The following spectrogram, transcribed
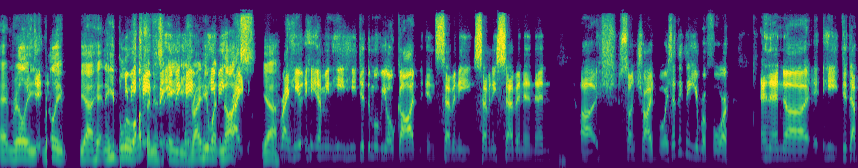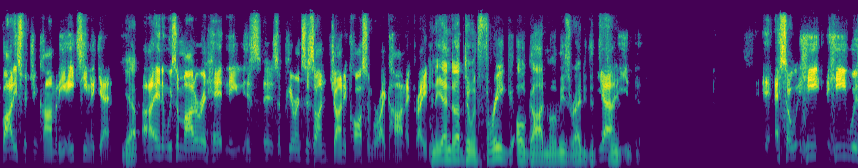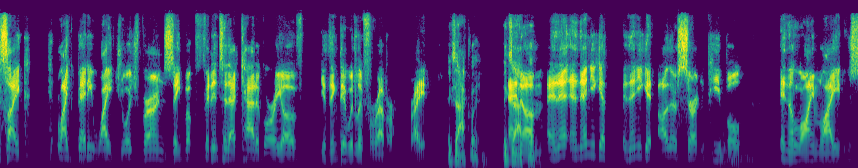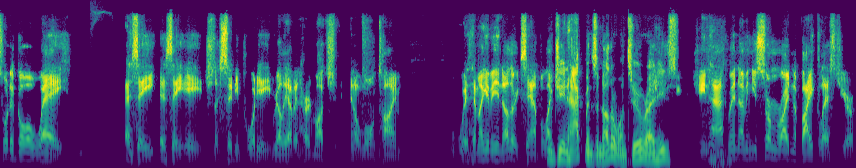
and really, He- really, yeah, and he blew up became- in his he eighties, became- right? He, he went nuts. right. Yeah, Right. He, he I mean, he he did the movie Oh God in 70, 77 and then uh, Sunshine Boys, I think the year before. And then uh, he did that body switching comedy, 18 again. yep. Uh, and it was a moderate hit. And he, his, his appearances on Johnny Carson were iconic, right? And he ended up doing three Oh God movies, right? He did Yeah, three. Yeah, so he he was like like Betty White, George Burns. They fit into that category of you think they would live forever, right? Exactly. Exactly. And um and then and then you get and then you get other certain people in the limelight who sort of go away as they as they age. Like Sidney Poitier, you really haven't heard much in a long time with him. I'll give you another example, like Gene Hackman's another one too, right? He's Gene Hackman. I mean, you saw him riding a bike last year.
